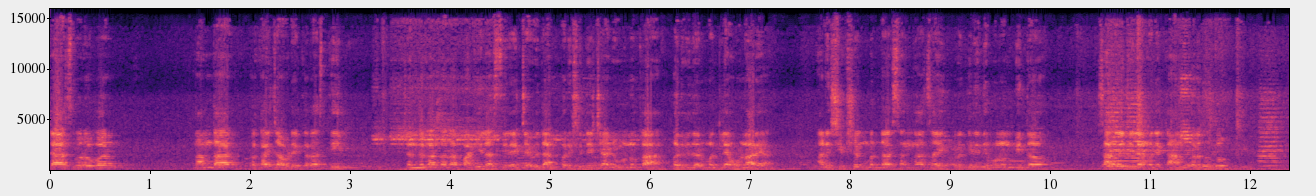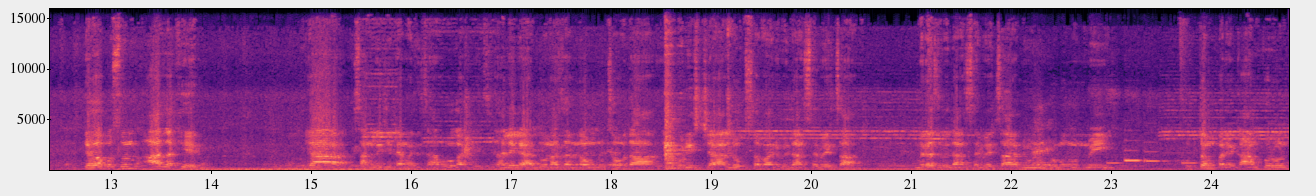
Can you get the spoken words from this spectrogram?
त्याचबरोबर नामदार प्रकाश जावडेकर असतील चंद्रकांतदादा पाटील असतील याच्या विधान परिषदेच्या निवडणुका पदवीधरमधल्या होणाऱ्या आणि शिक्षक मतदारसंघाचा एक प्रतिनिधी म्हणून मी इथं सांगली जिल्ह्यामध्ये काम करत होतो. तेव्हापासून आज अखेर या सांगली जिल्ह्यामध्ये झा भोग झालेल्या दोन हजार नऊ चौदा एकोणीसच्या लोकसभा आणि विधानसभेचा मिरज विधानसभेचा निवडणूक म्हणून मी उत्तमपणे काम करून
